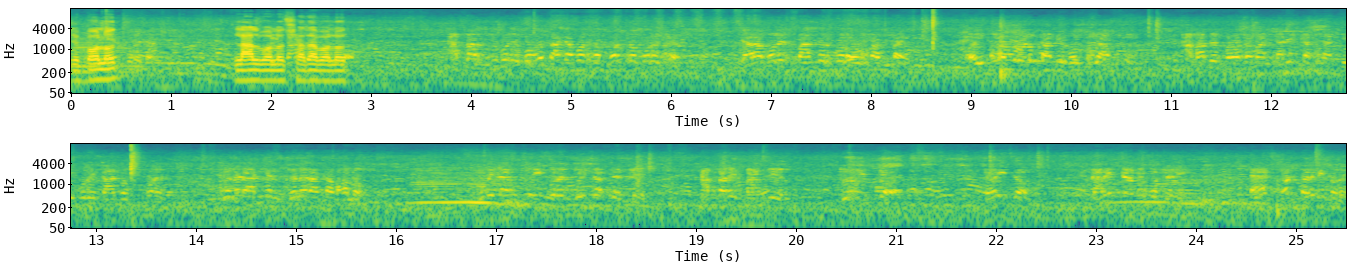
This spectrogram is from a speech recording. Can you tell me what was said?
যে বলদ লাল বলদ সাদা বলদ। আপনার জীবনে বহু টাকা পয়সা খরচ করেছেন। যারা বলেন কোনো ঔষধ নাই ওই ভদ্রলোক আমি বলছি আপনি। আমাদের বর্তমান গাড়ির কাছে করে করেন জেনে রাখেন জেনে রাখা ভালো। কুমিল্লার চুরি করে দুইটা সেটে আপনার এই বাসের কারেন্টের মতো ট্রেনে এক ঘণ্টার ভিতরে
